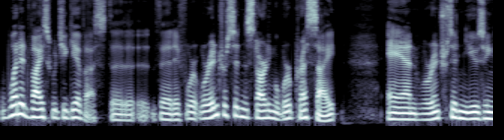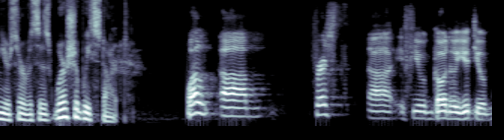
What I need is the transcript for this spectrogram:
what advice would you give us the, that if we're, we're interested in starting a WordPress site and we're interested in using your services, where should we start? Well, um, first, uh, if you go to YouTube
